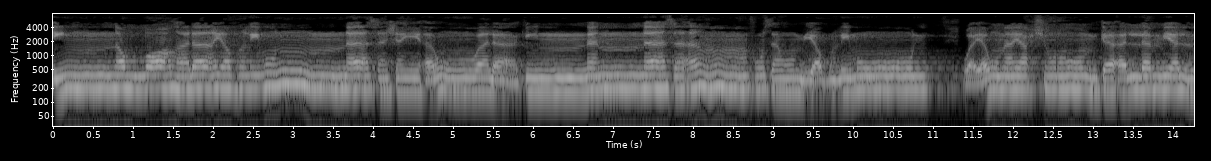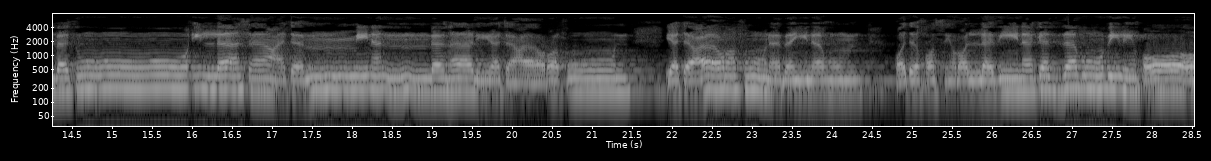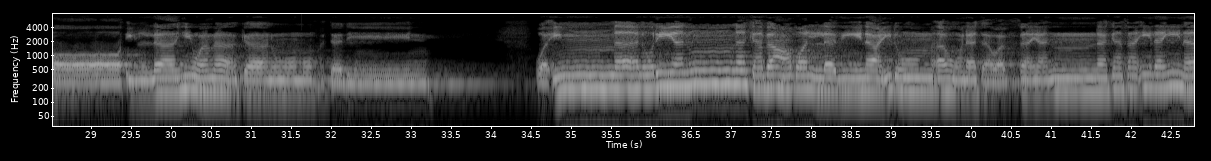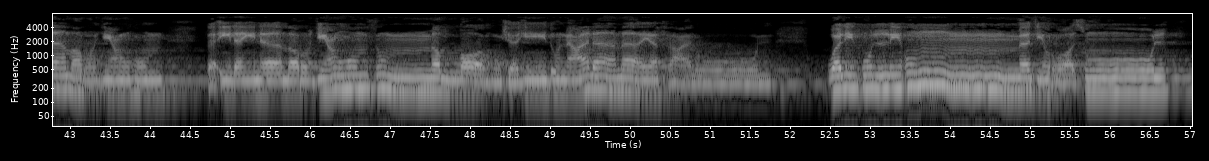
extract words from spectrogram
إن الله لا يظلم الناس شيئا ولكن الناس أنفسهم يظلمون ويوم يحشرهم كأن لم يلبثوا إلا ساعة من النهار يتعارفون يتعارفون بينهم قد خسر الذين كذبوا بلقاء الله وما كانوا مهتدين وإما نرينك بعض الذين نعدهم أو نتوفينك فإلينا مرجعهم فإلينا مرجعهم ثم الله شهيد على ما يفعلون ولكل أمة رسول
